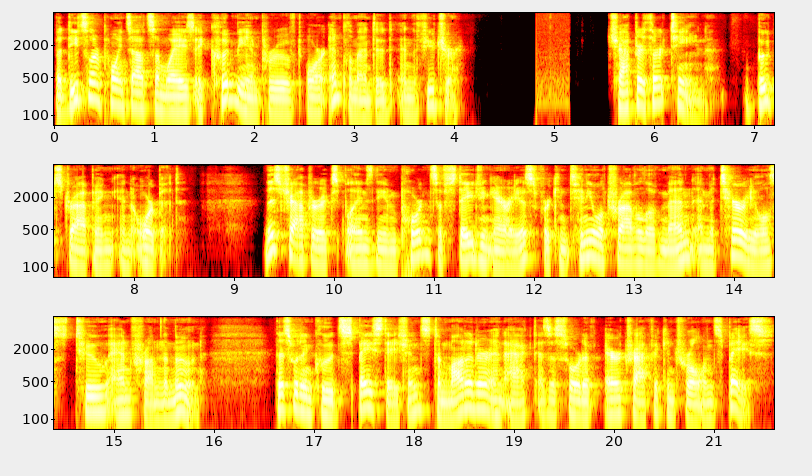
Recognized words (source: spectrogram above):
but Dietzler points out some ways it could be improved or implemented in the future. Chapter 13 Bootstrapping in Orbit. This chapter explains the importance of staging areas for continual travel of men and materials to and from the moon. This would include space stations to monitor and act as a sort of air traffic control in space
